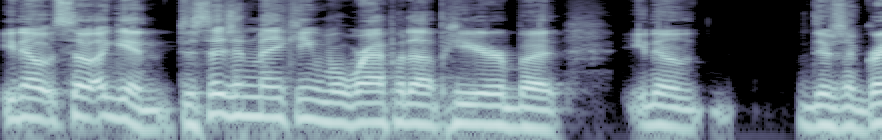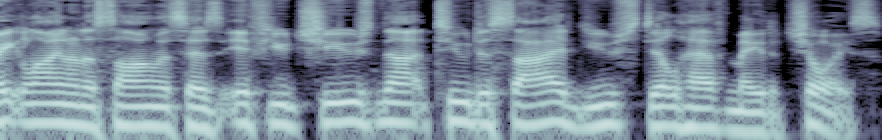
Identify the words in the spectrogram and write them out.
you know, so again, decision making. We'll wrap it up here, but you know there's a great line on a song that says, "If you choose not to decide, you still have made a choice."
